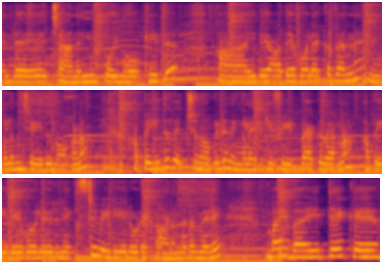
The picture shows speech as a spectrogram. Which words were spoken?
എന്റെ ചാനലിൽ പോയി നോക്കിയിട്ട് ഇതേ അതേപോലെയൊക്കെ തന്നെ നിങ്ങളും ചെയ്ത് നോക്കണം. അപ്പോൾ ഇത് വെച്ച് നോക്കിയിട്ട് നിങ്ങൾ എനിക്ക് ഫീഡ്ബാക്ക് തരണം. അപ്പോൾ ഇതേപോലെ ഒരു നെക്സ്റ്റ് വീഡിയോയിലൂടെ കാണുന്നിടം വരെ. ബൈ ബൈ ടേക്ക് കെയർ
